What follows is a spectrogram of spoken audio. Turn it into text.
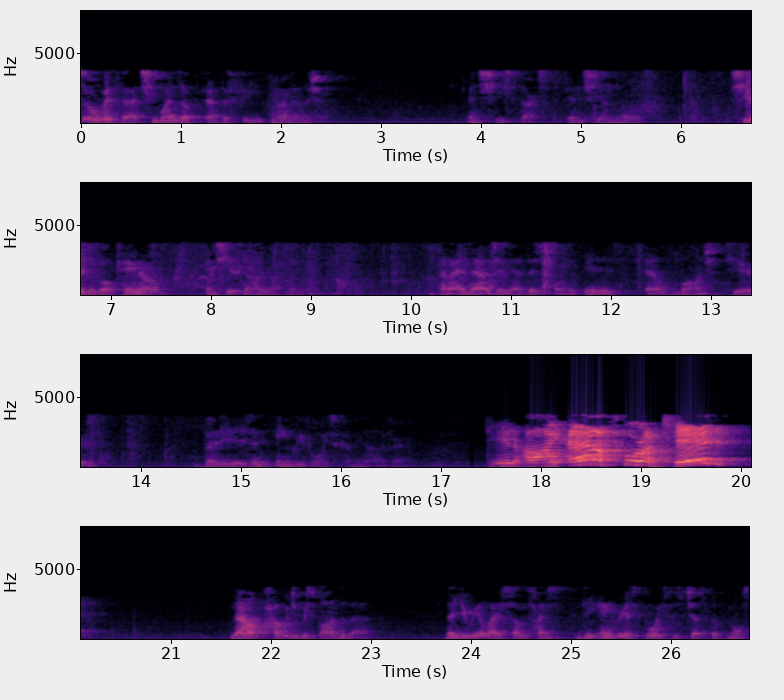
so with that, she winds up at the feet of Elisha. And she starts, and she unloads. She is a volcano, and she is now erupting. And I imagine at this point it is a launch of tears, but it is an angry voice coming out of her. Did I ask for a kid? Now, how would you respond to that? Now you realize sometimes the angriest voice is just the most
